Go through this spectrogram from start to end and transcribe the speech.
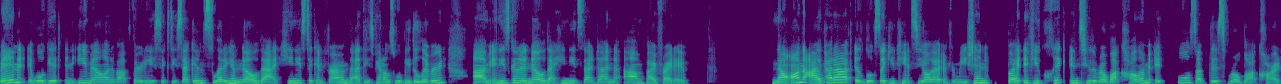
Ben it will get an email in about 30, 60 seconds, letting him know that he needs to confirm that these panels will be delivered. Um, and he's going to know that he needs that done um, by Friday. Now on the iPad app, it looks like you can't see all that information, but if you click into the roadblock column, it pulls up this roadblock card.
